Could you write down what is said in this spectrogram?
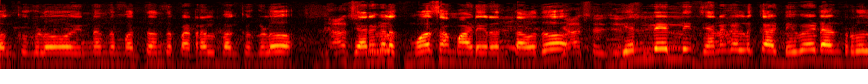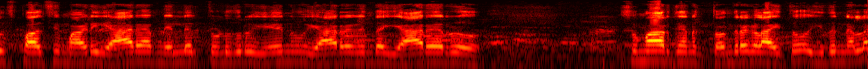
ಬಂಕ್ಗಳು ಇನ್ನೊಂದು ಮತ್ತೊಂದು ಪೆಟ್ರೋಲ್ ಬಂಕ್ಗಳು ಜನಗಳಿಗೆ ಮೋಸ ಮಾಡಿರೋಂಥವ್ದು. ಎಲ್ಲೆಲ್ಲಿ ಜನಗಳಿಗೆ ಡಿವೈಡ್ ಆ್ಯಂಡ್ ರೂಲ್ಸ್ ಪಾಲಿಸಿ ಮಾಡಿ ಯಾರ್ಯಾರು ಎಲ್ಲೆಲ್ಲಿ ತುಳಿದ್ರು ಏನು ಯಾರ್ಯಾರಿಂದ ಯಾರ್ಯಾರು ಸುಮಾರು ಜನಕ್ಕೆ ತೊಂದರೆಗಳಾಯಿತು ಇದನ್ನೆಲ್ಲ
